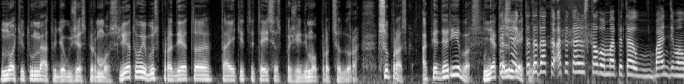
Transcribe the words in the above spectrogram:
nuo kitų metų gegužės pirmos Lietuvai bus pradėta taikyti teisės pažeidimo procedūra. Suprask, apie dėrybas nekalbėkime. Tai tada apie ką jūs kalbam, apie tą bandymą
